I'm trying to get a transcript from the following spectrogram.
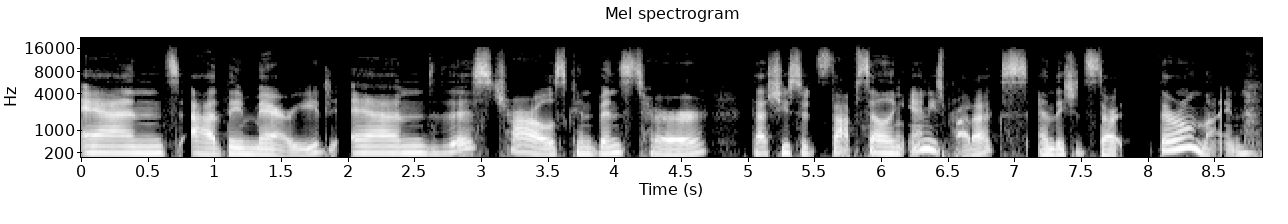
and uh, they married. And this Charles convinced her that she should stop selling Annie's products and they should start their own line.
